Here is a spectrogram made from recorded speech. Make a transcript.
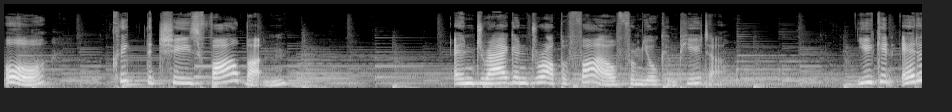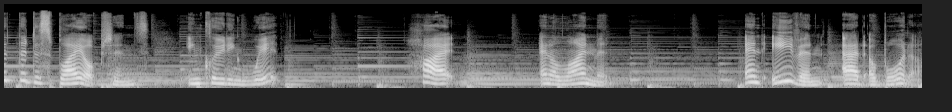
or click the Choose File button and drag and drop a file from your computer. You can edit the display options, including width, height, and alignment, and even add a border.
